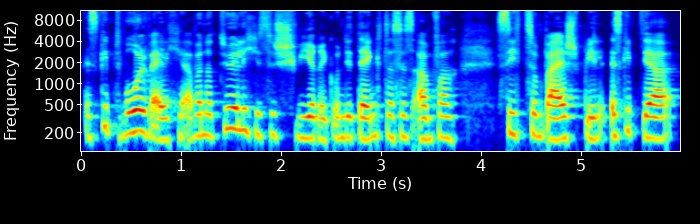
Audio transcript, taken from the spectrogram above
es gibt wohl welche, aber natürlich ist es schwierig und ich denke, dass es einfach sich zum Beispiel, es gibt ja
